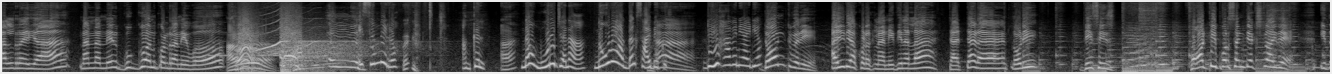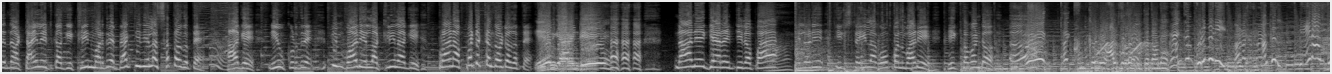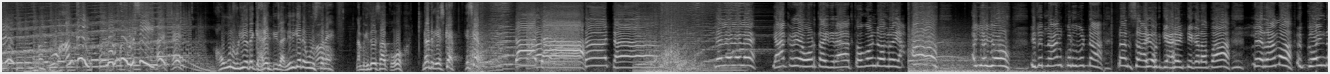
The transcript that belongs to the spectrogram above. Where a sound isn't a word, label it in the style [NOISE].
ಅಲ್ರಯ್ಯ ನನ್ನನ್ನೇನು ಗುಗ್ಗು ಅನ್ಕೊಂಡ್ರ ನೀವು? ಏ ಸುಮ್ನಿರೋ ಅಂಕಲ್ ನಾವ್ ಮೂರು ಜನ ನೋವೇ ಆಗ್ದಂಗ್ ಸಾಯ್ಬೇಕು. Do you have any idea don't very idea ಕೊಡಕ್ ನಾನು ಇದೀನಲ್ಲ. ನೋಡಿ this is forty percent extra ಇದೆ. ಇದನ್ನ ಟಾಯ್ಲೆಟ್ಗಾಗಿ ಕ್ಲೀನ್ ಮಾಡಿದ್ರೆ ಬ್ಯಾಕ್ಟೀರಿಯಾ ಎಲ್ಲ ಸತ್ತೋಗುತ್ತೆ. ಹಾಗೆ ನೀವು ಕುಡಿದ್ರೆ ನಿಮ್ ಬಾಡಿ ಎಲ್ಲ ಕ್ಲೀನ್ ಆಗಿ ಪ್ರಾಣ ಪಟಕ್ ಅಂತ ಹೊರಟೋಗುತ್ತೆ ಏನ್ ಗ್ಯಾರಂಟಿ [LAUGHS] ನಾನೇ ಗ್ಯಾರಂಟಿನಪ್ಪ ಇಲ್ಲಿ ನೋಡಿ ಈಗ ಸ್ಟೈಲ್ ಆಗಿ ಓಪನ್ ಮಾಡಿ ಈಗ ತಗೊಂಡು ಆ, ಅಂಕಲ್ ಹಾಲ್ ಅಂಕಲ್ ಕುಡಿಬೇಡಿ ಅಂಕಲ್ ಬೇಡ. ಅಂಕಲ್ ಅಂಕಲ್ ನಮ್ಗೂ ಉಳಿಸಿ. ಅವನು ಉಳಿಯೋದೇ ಗ್ಯಾರಂಟಿ ಇಲ್ಲ. ನಿನಗೇನೆ ಉಳಿಸ್ತಾನೆ? ನಮಗಿದೆ ಸಾಕು. ನಡ್ರಿ ಎಸ್ಕೇಪ್ ಎಸ್ಕೇಪ್ ಟಾಟಾ ಯಾಕ್ರೆ ಓಡ್ತಾ ಇದ್ದೀರಾ ತಗೊಂಡು ಹೋಗ್ರೆ ಅಯ್ಯಯ್ಯೋ ಇದನ್ನ ನಾನು ಕುಡಿದ್ಬಿಟ್ಟ ನಾನು ಸಾಯೋದ್ ಗ್ಯಾರಂಟಿಗಳಪ್ಪ ಲೇ ರಾಮ ಗೋವಿಂದ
